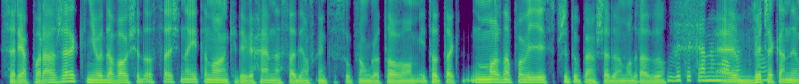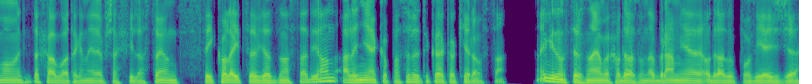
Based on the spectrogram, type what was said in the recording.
seria porażek, nie udawało się dostać, no i ten moment, kiedy wjechałem na stadion w końcu z Suprą gotową i to tak, można powiedzieć, z przytupem wszedłem od razu. Wyczekany E, moment, co? Wyczekany moment i to chyba była taka najlepsza chwila. Stojąc w tej kolejce wjazdu na stadion, ale nie jako pasażer, tylko jako kierowca. No i widząc też znajomych od razu na bramie, od razu po wjeździe,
